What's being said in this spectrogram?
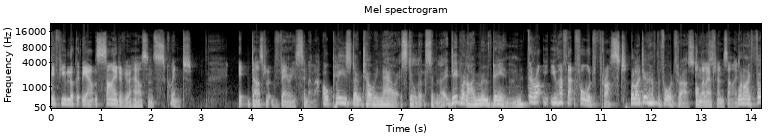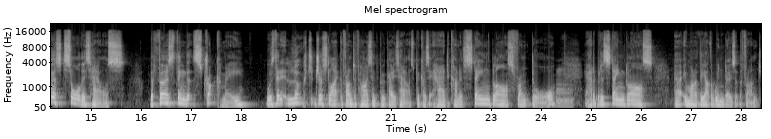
if you look at the outside of your house and squint. It does look very similar. Oh, please don't tell me now it still looks similar. It did when I moved in. There are you have that forward thrust Well, I do have the forward thrust. on the left-hand side. When I first saw this house, the first thing that struck me was that it looked just like the front of Hyacinth Bouquet's house because it had kind of stained glass front door. It had a bit of stained glass uh, in one of the other windows at the front.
